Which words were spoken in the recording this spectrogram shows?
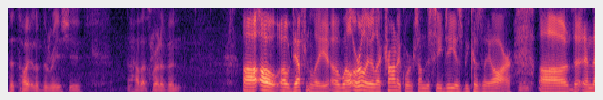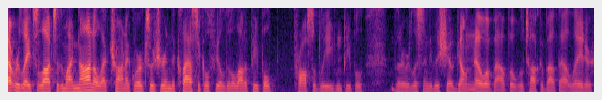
the title of the reissue and how that's relevant. Uh, oh, oh, definitely. Uh, well, early electronic works on the CD is because they are, uh, th- and that relates a lot to the, my non-electronic works, which are in the classical field that a lot of people, possibly even people that are listening to this show, don't know about. But we'll talk about that later.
